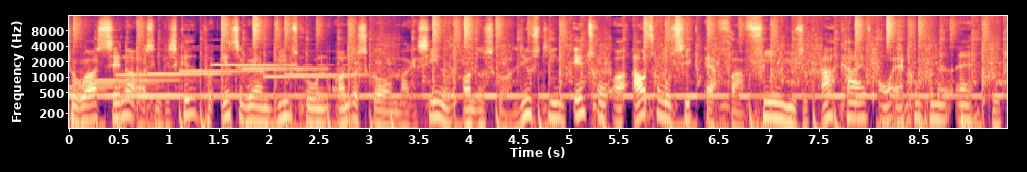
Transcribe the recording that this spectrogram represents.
Du kan også sende os en besked på Instagram vinskolen underscore magasinet underscore livsstil. Intro og automusik er fra Free Music Archive og er komponeret af Good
